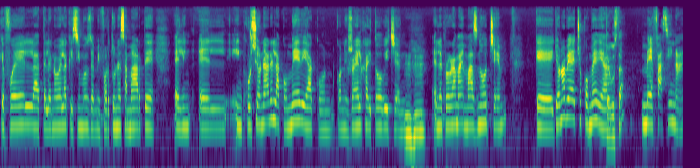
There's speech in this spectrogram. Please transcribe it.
que fue la telenovela que hicimos de Mi Fortuna es Amarte, el, el incursionar en la comedia con, con Israel Haitovich en, en el programa de Más Noche, que yo no había hecho comedia. ¿Te gusta? Me fascina.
